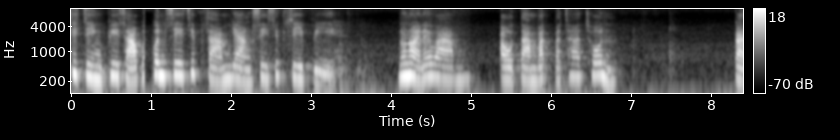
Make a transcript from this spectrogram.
ที่จริงพี่สาวเพิ่นสี่สิบสามอย่างสี่สิบสี่ปีหนูหน่อยเลยว่า เอาตามบัตรประชาชนกะ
